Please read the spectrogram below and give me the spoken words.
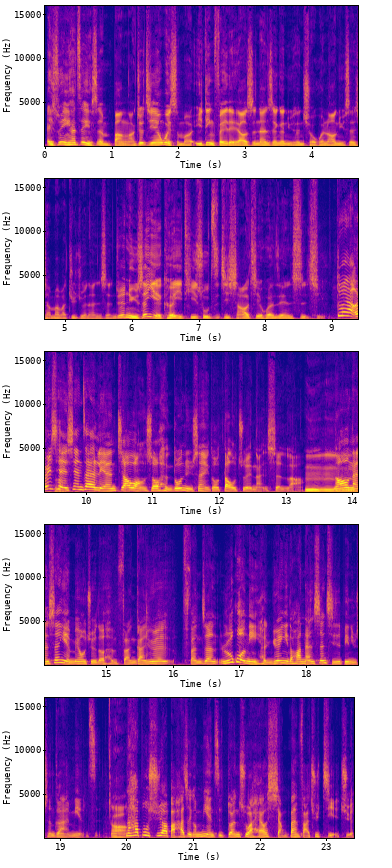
哎、欸，所以你看这也是很棒啊！就今天为什么一定非得要是男生跟女生求婚，然后女生想办法拒绝男生，就是女生也可以提出自己想要结婚这件事情。对啊，而且现在连交往的时候，很多女生也都倒追男生啦。嗯嗯，然后男生也没有觉得很反感，因为反正如果你很愿意的话，男生其实比女生更爱面子啊。那他不需要把他这个面子端出来，还要想办法去解决。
